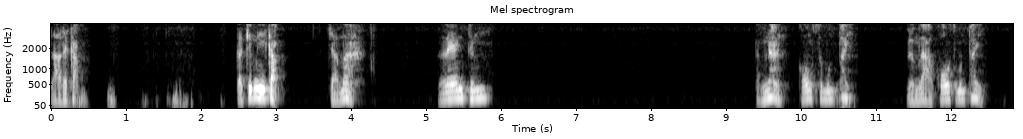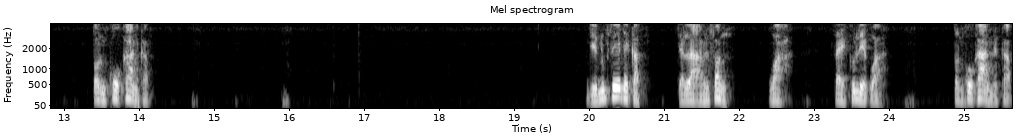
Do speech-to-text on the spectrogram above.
เล่าได้ครับกับคลิปนี้ครับจะมาแรงถึงตำนานของสมุนไพรเรื่องราวของสมุนไพร ต้นโคข้านครับ เดี๋ยวนุ่มเซตนะครับ จะลาให้ฟังว่าใส่ก็เรียกว่าต้นโคข้านนะครับ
